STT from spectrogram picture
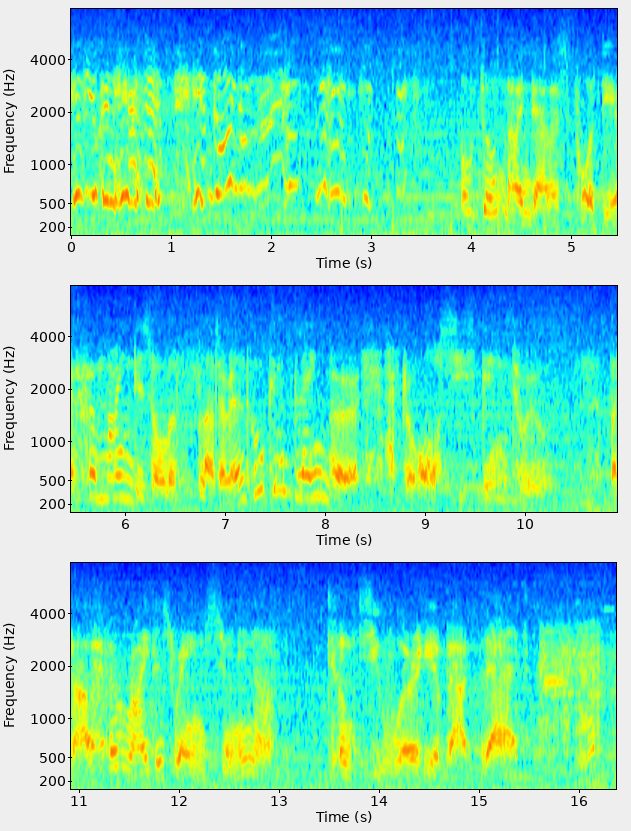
If you can hear this, he's going to... Oh, don't mind Alice, poor dear. Her mind is all aflutter, and who can blame her after all she's been through? But I'll have her right as rain soon enough. Don't you worry about that.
